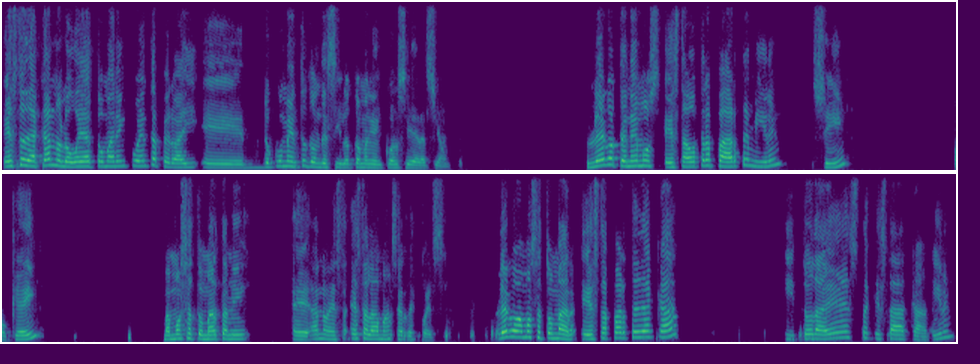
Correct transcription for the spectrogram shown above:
Esto de acá no lo voy a tomar en cuenta, pero hay eh, documentos donde sí lo toman en consideración. Luego tenemos esta otra parte, miren, sí. Ok. Vamos a tomar también, eh, ah no, esta, esta la vamos a hacer después. Luego vamos a tomar esta parte de acá y toda esta que está acá, miren,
